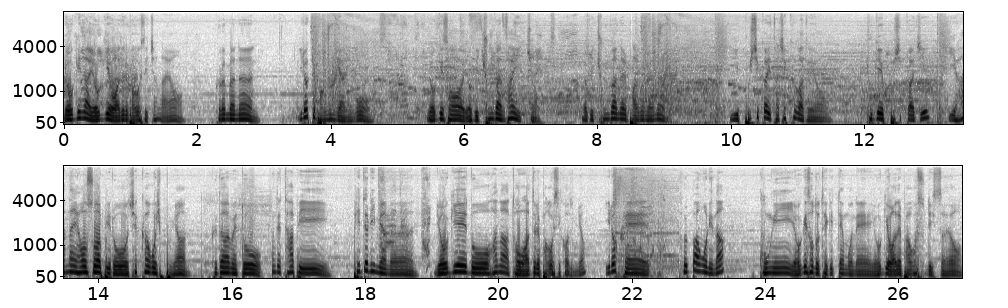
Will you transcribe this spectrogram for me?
여기나 여기에 ward를 박을 수 있잖아요. 그러면은 이렇게 박는 게 아니고 여기서 여기 중간 사이 있죠. 여기 중간을 박으면은 이 bush까지 다 체크가 돼요. 두 개의 bush까지 이 하나의 허수아비로 체크하고 싶으면 그 다음에 또 상대 top이 피들이면은 여기에도 하나 더 ward를 박을 수 있거든요. 이렇게 솔방울이나 궁이 여기서도 되기 때문에 여기 ward를 박을 수도 있어요.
